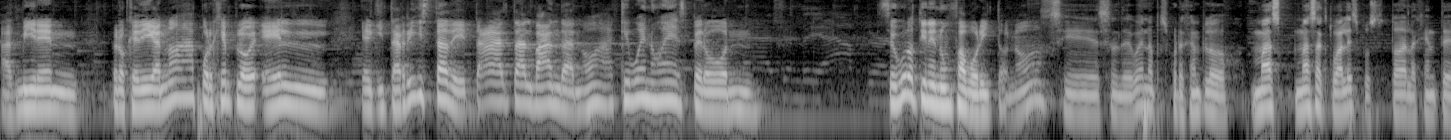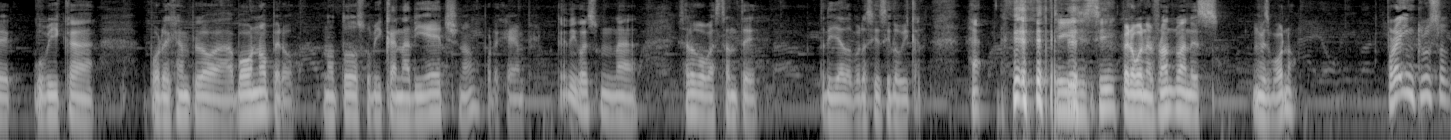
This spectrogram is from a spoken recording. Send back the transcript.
admiren, pero que digan, no, ah, por ejemplo, el, el guitarrista de tal, tal banda, ¿no? Ah, qué bueno es, pero seguro tienen un favorito, ¿no? Sí, es el de, bueno, pues por ejemplo, más, más actuales, pues toda la gente ubica, por ejemplo, a Bono, pero no todos ubican a The Edge, ¿no? Por ejemplo. Que digo, es una es algo bastante trillado, pero sí, sí lo ubican. Sí, sí, sí. Pero bueno, el frontman es, es Bono. Por ahí incluso,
